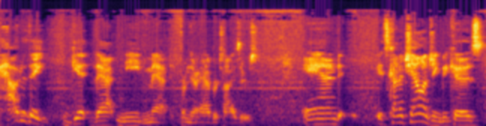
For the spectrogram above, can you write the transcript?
how do they get that need met from their advertisers? And it's kind of challenging because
